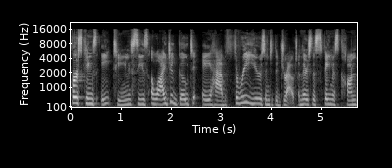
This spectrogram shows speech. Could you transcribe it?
1 Kings 18 sees Elijah go to Ahab three years into the drought. And there's this famous con-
